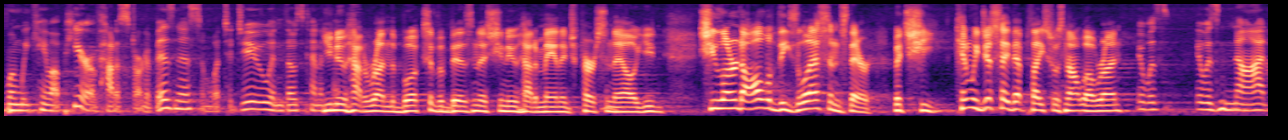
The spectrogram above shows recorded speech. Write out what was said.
when we came up here of how to start a business and what to do and those kind of You things. knew how to run the books of a business. You knew how to manage personnel. You, she learned all of these lessons there. But she, can we just say that place was not well run? It was it was not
